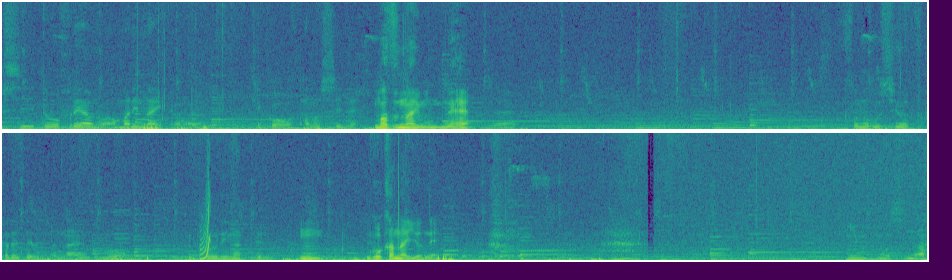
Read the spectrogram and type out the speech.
牛と触れ合うのはあんまりないから結構楽しいね。まずないもんね。ね。その牛は疲れてるんじゃないもう横になってる。うん。動かないよね。見向きもしな。い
